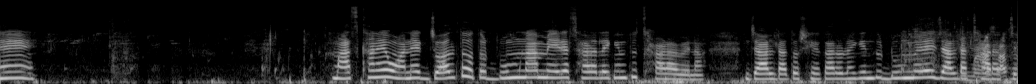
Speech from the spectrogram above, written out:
হ্যাঁ। মাঝখানে অনেক জল তো তো ডুম না মেরে ছাড়ালে কিন্তু ছাড়াবে না। জালটা তো সে কারণে কিন্তু ডুম মেরেই জালটা ছাড়াচ্ছে।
